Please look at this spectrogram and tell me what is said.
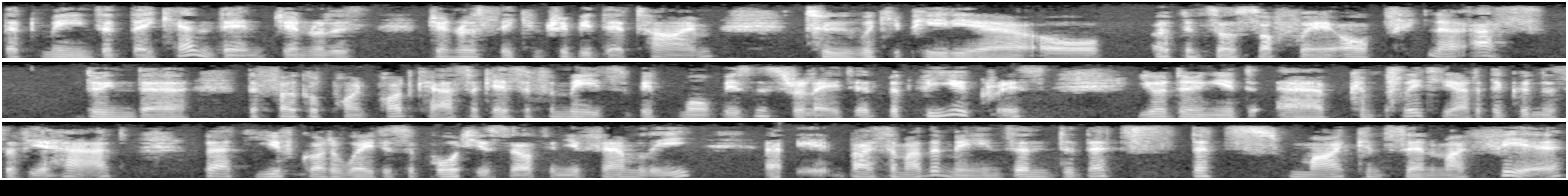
that means that they can then generous, generously contribute their time to Wikipedia or open source software or, you know, us doing the, the focal point podcast. Okay, so for me, it's a bit more business related, but for you, Chris, you're doing it uh, completely out of the goodness of your heart, but you've got a way to support yourself and your family uh, by some other means, and that's that's my concern, my fear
